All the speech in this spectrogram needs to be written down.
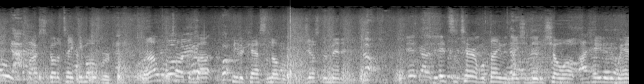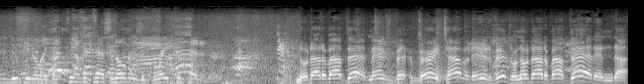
oh, Fox is going to take him over. But I want to talk about Peter Casanova for just a minute. It's a terrible thing that Nation didn't show up. I hated that we had to do Peter like that. Peter Casanova is a great competitor. No doubt about that, man. He's a very talented individual, no doubt about that. And uh,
